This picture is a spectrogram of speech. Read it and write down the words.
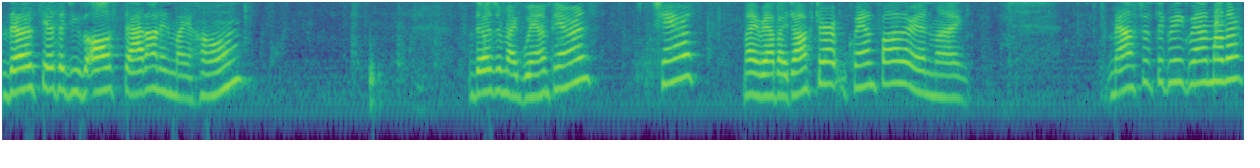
Those chairs that you've all sat on in my home, those are my grandparents' chairs my rabbi doctor grandfather and my master's degree grandmother.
